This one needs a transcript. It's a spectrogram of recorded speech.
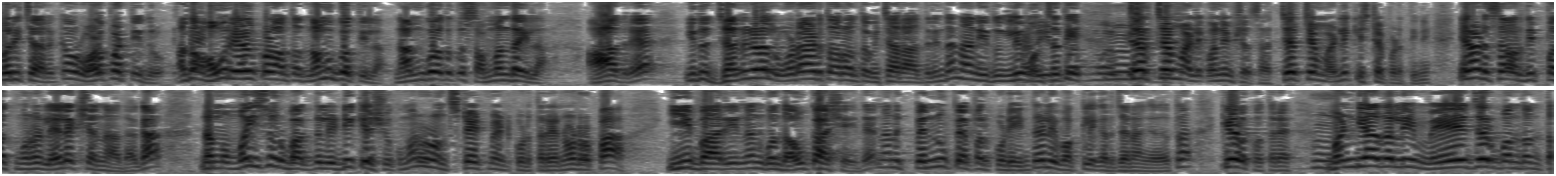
ಪರಿಚಾರಕ್ಕೆ ಅವ್ರು ಒಳಪಟ್ಟಿದ್ರು. ಅದು ಅವ್ರು ಹೇಳ್ಕೊಳ್ಳೋ ನಮ್ಗೆ ಗೊತ್ತಿಲ್ಲ. ನಮಗೂ ಅದಕ್ಕೂ ಸಂಬಂಧ ಇಲ್ಲ. ಆದ್ರೆ ಇದು ಜನಗಳಲ್ಲಿ ಓಡಾಡ್ತಾ ಇರುವಂತ ವಿಚಾರ ಆದ್ರಿಂದ ನಾನು ಇಲ್ಲಿ ಒಂದ್ಸತಿ ಚರ್ಚೆ ಮಾಡ್ಲಿಕ್ಕೆ ಒಂದ್ ನಿಮಿಷ ಸರ್ ಚರ್ಚೆ ಮಾಡ್ಲಿಕ್ಕೆ ಇಷ್ಟಪಡ್ತೀನಿ. ಎರಡ್ ಸಾವಿರದ ಇಪ್ಪತ್ತ್ ಮೂರರಲ್ಲಿ ಎಲೆಕ್ಷನ್ ಆದಾಗ ನಮ್ಮ ಮೈಸೂರು ಭಾಗದಲ್ಲಿ ಡಿ ಕೆ ಶಿವಕುಮಾರ್ ಅವರು ಒಂದು ಸ್ಟೇಟ್ಮೆಂಟ್ ಕೊಡ್ತಾರೆ. ನೋಡ್ರಪ್ಪ ಈ ಬಾರಿ ನನ್ಗೊಂದು ಅವಕಾಶ ಇದೆ ನನಗೆ ಪೆನ್ನು ಪೇಪರ್ ಕೊಡಿ ಅಂತ ಹೇಳಿ ಒಕ್ಕಲಿಗರ ಜನಾಂಗದ ಹತ್ರ ಕೇಳ್ಕೊತಾರೆ. ಮಂಡ್ಯದಲ್ಲಿ ಮೇಜರ್ ಬಂದಂತ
